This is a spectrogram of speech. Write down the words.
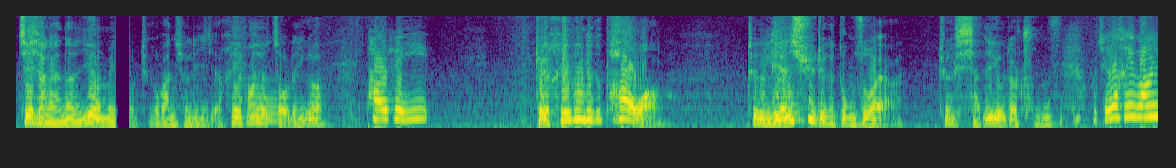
接下来呢又没有这个完全理解，黑方又走了一个。炮退一，对黑方这个炮啊，这个连续这个动作呀，这个显得有点重复。我觉得黑方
